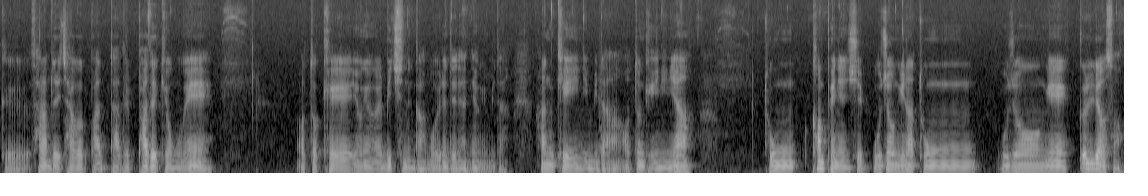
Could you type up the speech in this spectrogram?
그 사람들이 자극 받을, 받을 경우에 어떻게 영향을 미치는가 뭐 이런 데 대한 내용입니다. 한 개인입니다. 어떤 개인이냐? 동 컴패니언십 우정이나 동 우정에 끌려서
